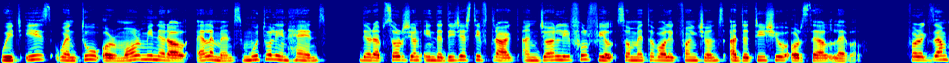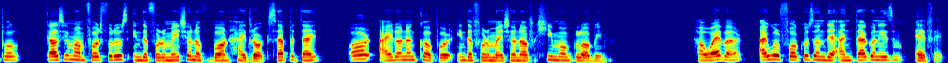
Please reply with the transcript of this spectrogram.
which is when two or more mineral elements mutually enhance their absorption in the digestive tract and jointly fulfill some metabolic functions at the tissue or cell level. For example, calcium and phosphorus in the formation of bone hydroxyapatite, or iron and copper in the formation of hemoglobin. However, I will focus on the antagonism effect.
